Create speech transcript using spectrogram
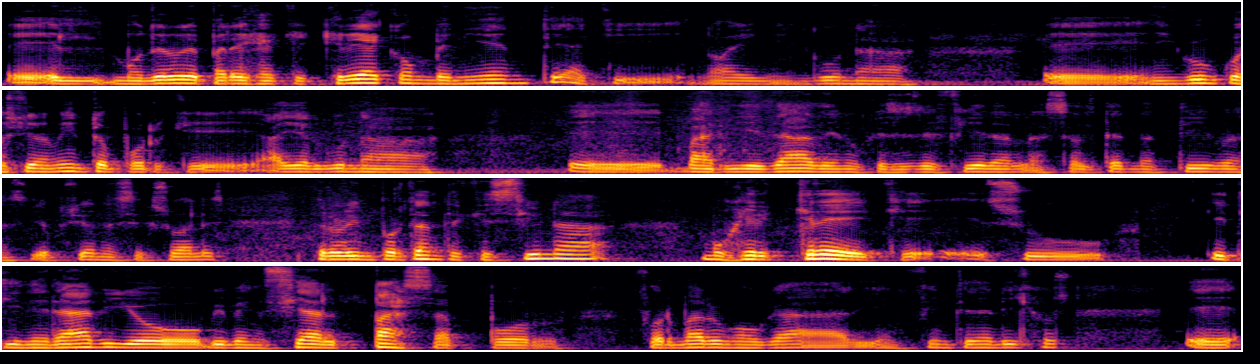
el modelo de pareja que crea conveniente, aquí no hay ninguna, eh, ningún cuestionamiento porque hay alguna eh, variedad en lo que se refiere a las alternativas y opciones sexuales, pero lo importante es que si una mujer cree que su itinerario vivencial pasa por formar un hogar y en fin tener hijos, eh,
